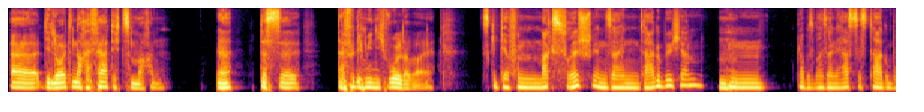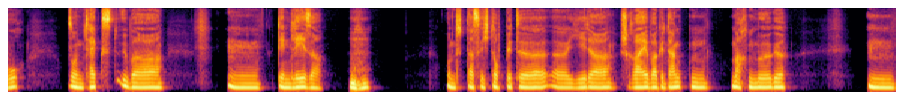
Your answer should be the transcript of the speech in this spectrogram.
äh, die Leute nachher fertig zu machen. Ja, das, äh, da fühle ich mich nicht wohl dabei. Es gibt ja von Max Frisch in seinen Tagebüchern, mhm. Hm, ich glaube, es war sein erstes Tagebuch, so einen Text über mh, hm, den Leser. Mhm. Und dass sich doch bitte äh, jeder Schreiber Gedanken machen möge, mh, hm,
